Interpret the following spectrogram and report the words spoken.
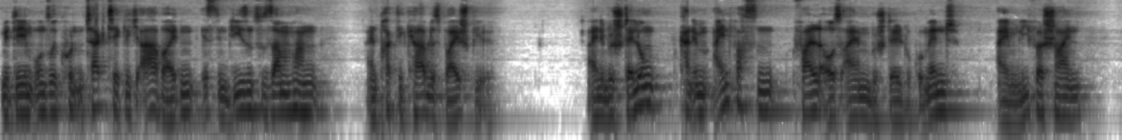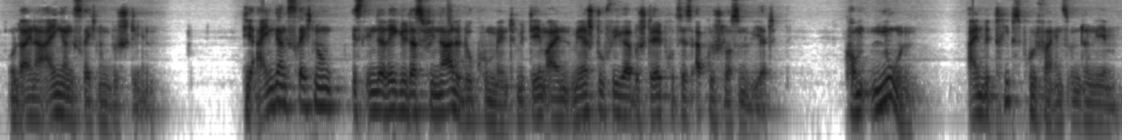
mit dem unsere Kunden tagtäglich arbeiten, ist in diesem Zusammenhang ein praktikables Beispiel. Eine Bestellung kann im einfachsten Fall aus einem Bestelldokument, einem Lieferschein und einer Eingangsrechnung bestehen. Die Eingangsrechnung ist in der Regel das finale Dokument, mit dem ein mehrstufiger Bestellprozess abgeschlossen wird. Kommt nun ein Betriebsprüfer ins Unternehmen,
